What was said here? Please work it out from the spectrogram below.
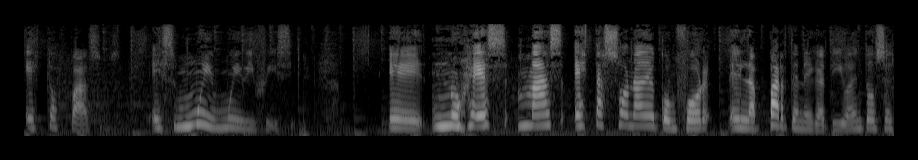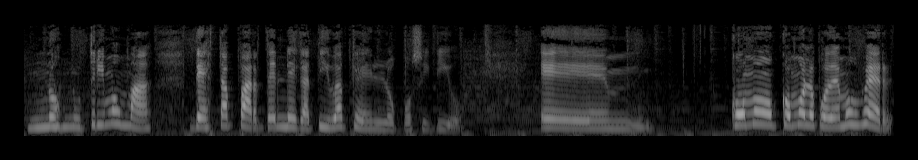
estos pasos. Es muy, muy difícil. Eh, nos es más esta zona de confort en la parte negativa. Entonces nos nutrimos más de esta parte negativa que en lo positivo. Eh, ¿cómo, ¿cómo, lo podemos ver?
